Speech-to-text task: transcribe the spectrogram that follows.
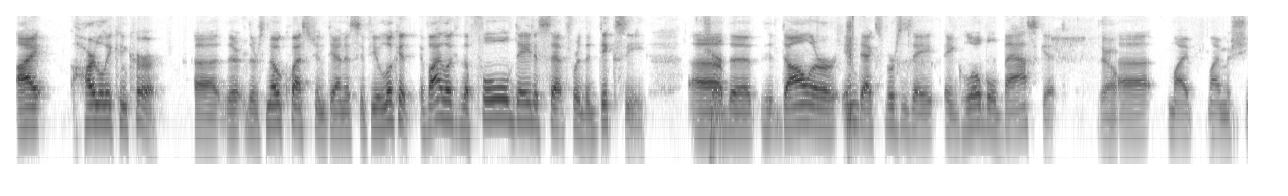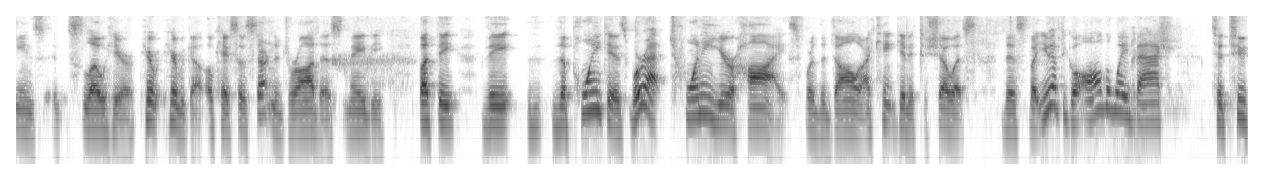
I heartily concur. Uh, there, there's no question, Dennis. If you look at, if I look at the full data set for the Dixie, uh, Sure. the, the dollar index versus a, a global basket, Yeah. uh, my my machine's slow here. Here here we go. Okay, so it's starting to draw this maybe, but the the the point is we're at 20 year highs for the dollar. I can't get it to show us this, but you have to go all the way back to two,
